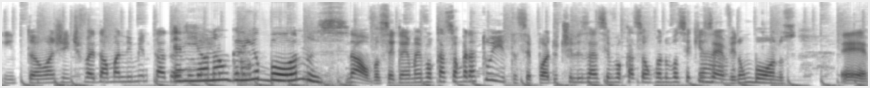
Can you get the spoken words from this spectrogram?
Então a gente vai dar uma limitada. E eu não ganho bônus. Não, você ganha uma invocação gratuita. Você pode utilizar essa invocação quando você quiser, Tá. vira um bônus. É,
